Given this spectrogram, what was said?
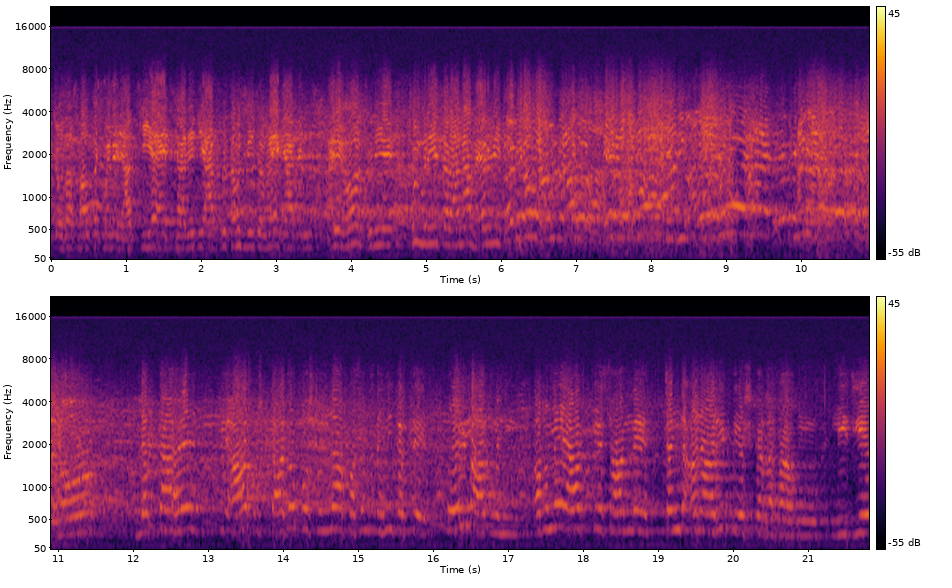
चौदह साल तक मैंने याद किया है इस गाने की। आपको समझ नहीं तो मैं क्या करूँ? अरे और सुनिए सुन रही तराना भैरवी सज्जनों, लगता है कि आप उस्तादों को सुनना पसंद नहीं करते, कोई बात नहीं। अब मैं आपके सामने चंद अनारी पेश कर रहा हूँ। लीजिए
